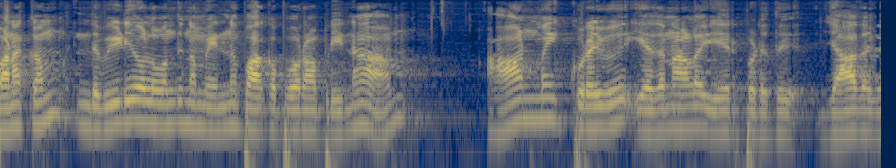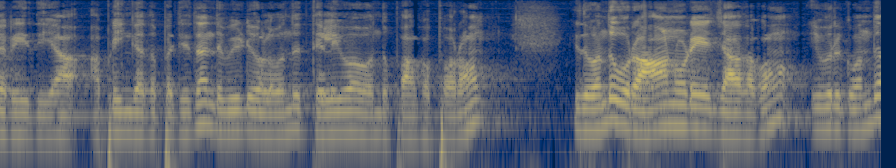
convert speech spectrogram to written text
வணக்கம். இந்த வீடியோவில் வந்து நம்ம என்ன பார்க்க போகிறோம் அப்படின்னா ஆண்மை குறைவு எதனால் ஏற்படுது ஜாதக ரீதியாக அப்படிங்கிறத பற்றி தான் இந்த வீடியோவில் வந்து தெளிவாக வந்து பார்க்க போகிறோம் இது வந்து ஒரு ஆணுடைய ஜாதகம். இவருக்கு வந்து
